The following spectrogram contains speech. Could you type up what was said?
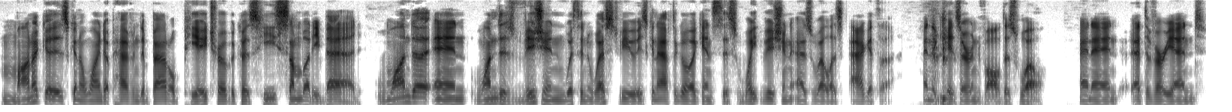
Monica is going to wind up having to battle Pietro because he's somebody bad. Wanda and Wanda's vision within Westview is going to have to go against this white vision as well as Agatha. And the kids are involved as well. And then at the very end,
